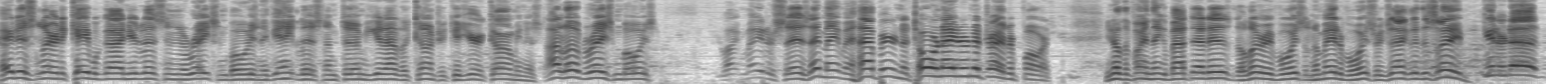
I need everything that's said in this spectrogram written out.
Hey, this is Larry the Cable Guy, and you're listening to RacinBoys. And if you ain't listening to them, you get out of the country because you're a communist. I love the RacinBoys. Like Mater says, they make me happier than a tornado in a trailer park. You know, the funny thing about that is the Larry voice and the Mater voice are exactly the same. Get her done.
